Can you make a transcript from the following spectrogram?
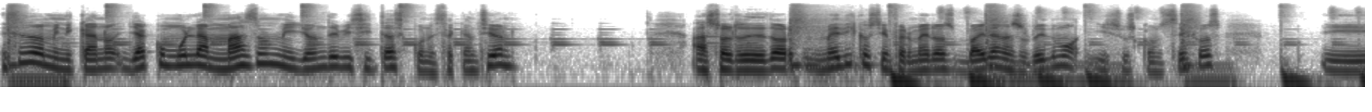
este dominicano ya acumula más de un millón de visitas con esta canción. A su alrededor, médicos y enfermeros bailan a su ritmo y sus consejos, y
